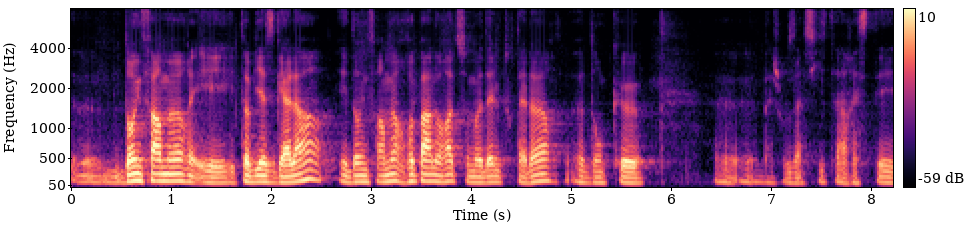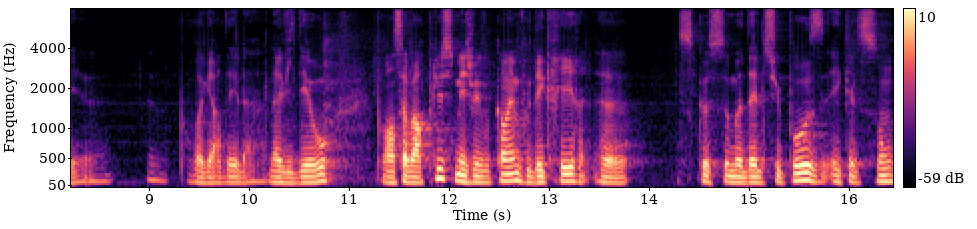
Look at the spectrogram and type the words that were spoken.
euh, Farmer et Tobias Gala, et Dawn Farmer reparlera de ce modèle tout à l'heure, euh, donc euh, bah, je vous incite à rester pour regarder la, vidéo pour en savoir plus, mais je vais quand même vous décrire ce que ce modèle suppose et quels sont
